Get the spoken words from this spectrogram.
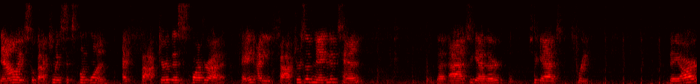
Now I just go back to my 6.1. I. Okay, I need factors of negative 10 that add together to get 3. They are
